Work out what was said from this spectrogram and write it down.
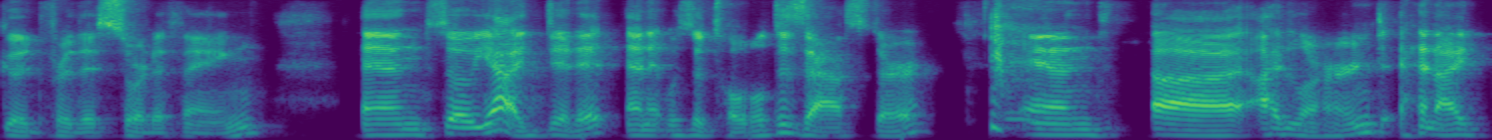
good for this sort of thing. And so yeah, I did it, and it was a total disaster. and uh, I learned, and I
